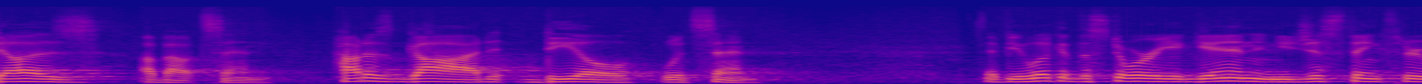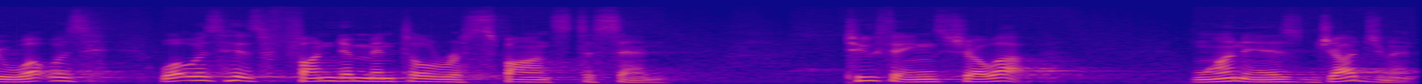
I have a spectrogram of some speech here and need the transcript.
does about sin. How does God deal with sin? If you look at the story again and you just think through what was, what was his fundamental response to sin, two things show up. One is judgment.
